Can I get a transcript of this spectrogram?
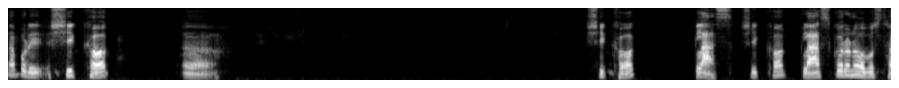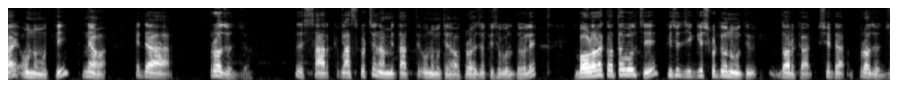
তারপরে শিক্ষক শিক্ষক ক্লাস শিক্ষক ক্লাস করানো অবস্থায় অনুমতি নেওয়া। এটা প্রযোজ্য। স্যার ক্লাস করছেন, আমি তার অনুমতি নেওয়া প্রয়োজন কিছু বলতে হলে। বড়রা কথা বলছে, কিছু জিজ্ঞেস করতে অনুমতি দরকার, সেটা প্রযোজ্য।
